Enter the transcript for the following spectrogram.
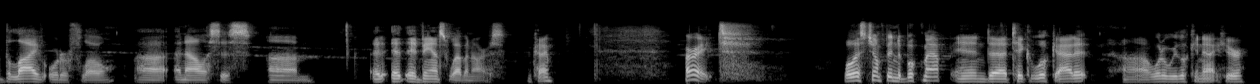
the live order flow analysis um, advanced webinars. Okay. All right. Well, let's jump into Bookmap and uh, take a look at it. Uh, what are we looking at here?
